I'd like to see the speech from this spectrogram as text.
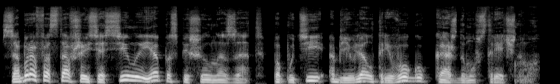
Собрав оставшиеся силы, я поспешил назад. По пути объявлял тревогу каждому встречному.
